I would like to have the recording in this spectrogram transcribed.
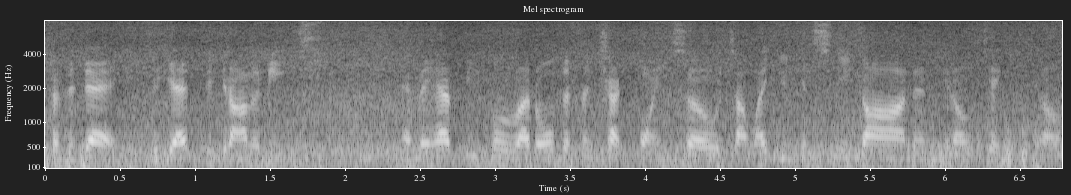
for the day to get to get on the beach. And they have people at all different checkpoints, so it's not like you can sneak on and you know take you know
